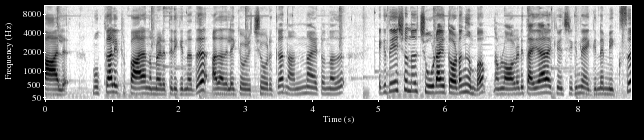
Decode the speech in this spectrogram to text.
പാൽ മുക്കാൽ ലിറ്റർ പാലാണ് നമ്മൾ എടുത്തിരിക്കുന്നത്. അത് അതിലേക്ക് ഒഴിച്ചു കൊടുക്കുക. നന്നായിട്ടൊന്നത് ഏകദേശം ഒന്ന് ചൂടായി തുടങ്ങുമ്പം നമ്മൾ ഓൾറെഡി തയ്യാറാക്കി വെച്ചിരിക്കുന്ന എഗ്ഗിന്റെ മിക്സ്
